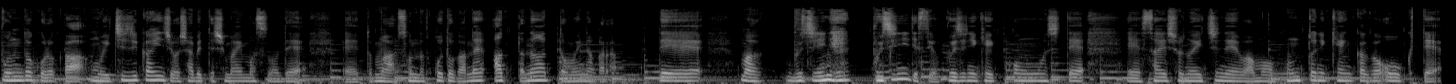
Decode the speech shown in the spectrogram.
分どころかもう1時間以上喋ってしまいますので、えーとまあ、そんなことがねあったなと思いながら。で、まあ、無事にね 無事にですよ。無事に結婚をして、えー、最初の1年はもう本当に喧嘩が多くて。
